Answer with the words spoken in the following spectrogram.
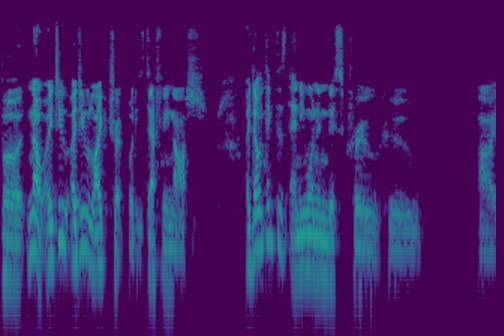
but no, I do I do like Trip, but he's definitely not. I don't think there's anyone in this crew who I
